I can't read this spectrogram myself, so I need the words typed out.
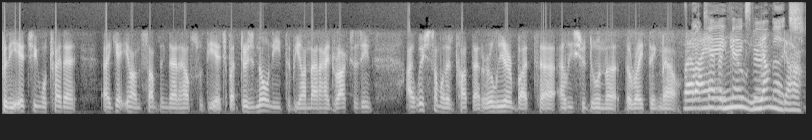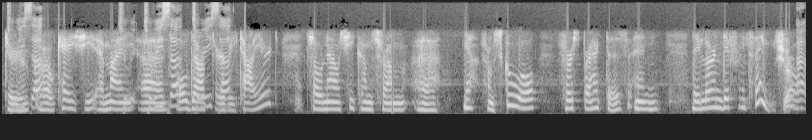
for the itching. We'll try to uh, get you on something that helps with the itch, but there's no need to be on that hydroxyzine. I wish someone had caught that earlier, but uh, at least you're doing the, the right thing now. Well, I have a new young much. doctor. Teresa? Okay, she uh, my Ter- uh, Teresa? old doctor Teresa? retired, so now she comes from uh, yeah from school first practice, and they learn different things. Sure. So- Uh,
